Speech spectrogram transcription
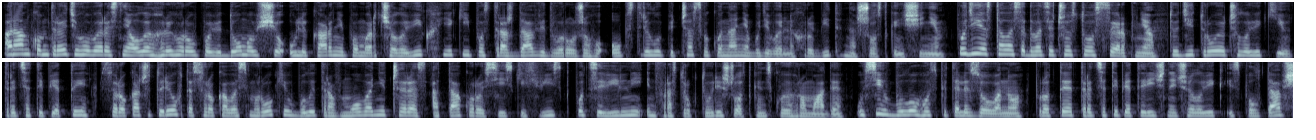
А ранком 3 вересня Олег Григоров повідомив, що у лікарні помер чоловік, який постраждав від ворожого обстрілу під час виконання будівельних робіт на Шосткинщині. Подія сталася 26 серпня. Тоді троє чоловіків 35, 44 та 48 років були травмовані через атаку російських військ по цивільній інфраструктурі Шосткинської громади. Усіх було госпіталізовано. Проте 35-річний чоловік із Полтавщини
